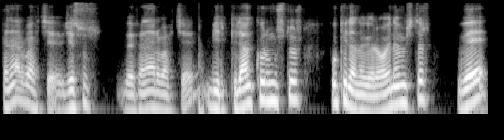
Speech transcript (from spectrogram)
Fenerbahçe, Jesus ve Fenerbahçe bir plan kurmuştur. Bu plana göre oynamıştır ve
